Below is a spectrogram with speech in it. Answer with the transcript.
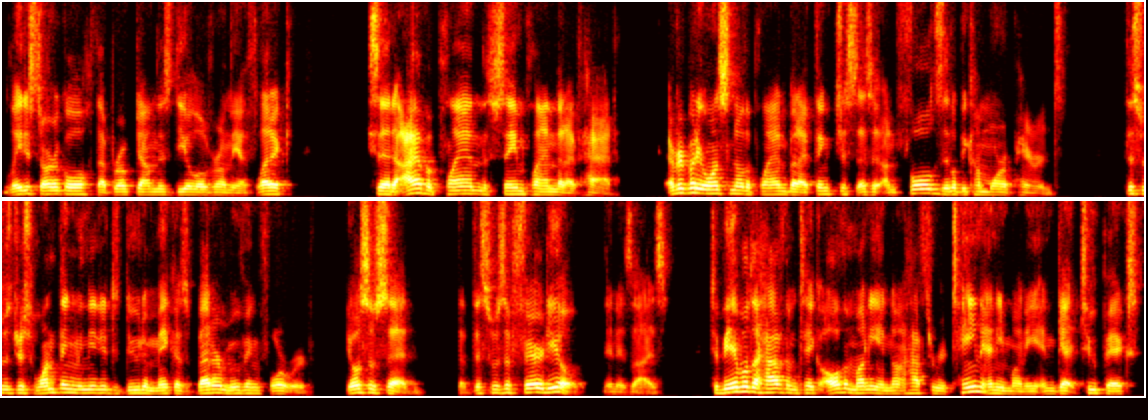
latest article that broke down this deal over on The Athletic. He said, I have a plan, the same plan that I've had. Everybody wants to know the plan, but I think just as it unfolds, it'll become more apparent. This was just one thing we needed to do to make us better moving forward. He also said that this was a fair deal in his eyes to be able to have them take all the money and not have to retain any money and get two picks,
